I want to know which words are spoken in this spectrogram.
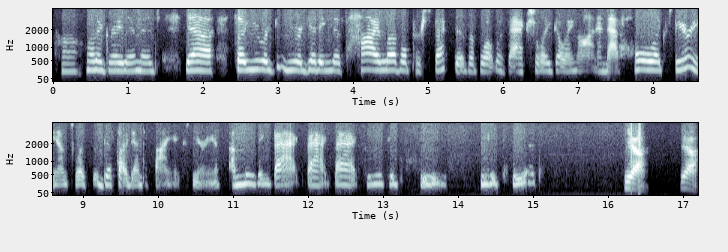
Huh, what a great image. Yeah. So you were you were getting this high level perspective of what was actually going on and that whole experience was a disidentifying experience. A moving back, back, back so you could see you could see it. Yeah. Yeah.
